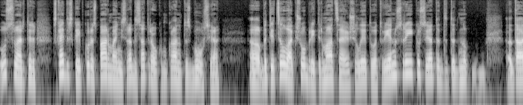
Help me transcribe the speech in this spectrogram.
uzsvērt, ir skaidrs, ka jebkuras pārmaiņas rada satraukumu, kā nu tas būs. Ja? Uh, bet, ja cilvēki šobrīd ir mācējuši lietot vienus rīkus, ja, tad, tad nu, tā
